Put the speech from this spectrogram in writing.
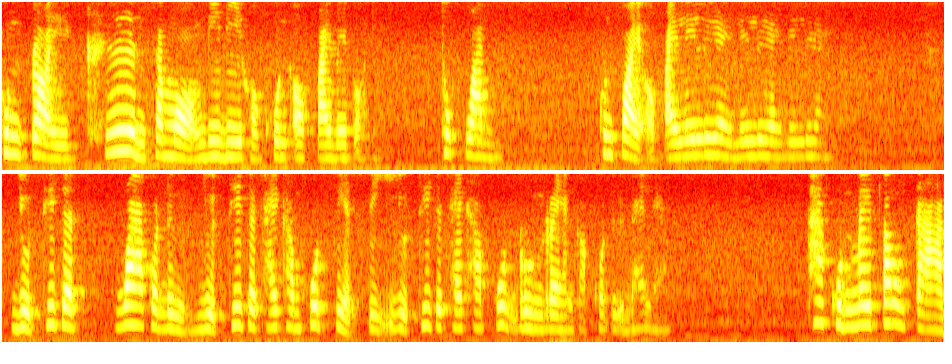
คุณปล่อยคลื่นสมองดีๆ ของคุณออกไปบ่อยๆทุกวัน คุณปล่อยออกไปเรื่อยๆเรื่อยๆเรื่อยๆหยุดที่จะว่าคนอื่น หยุดที่จะใช้คำพูดเสียดสี หยุดที่จะใช้คำพูดรุนแรงกับคนอื่นได้แล้ว ถ้าคุณไม่ต้องการ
